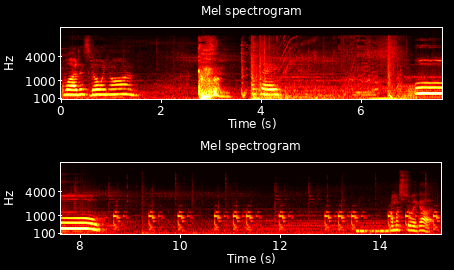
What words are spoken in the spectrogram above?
What is going on? okay. I got?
